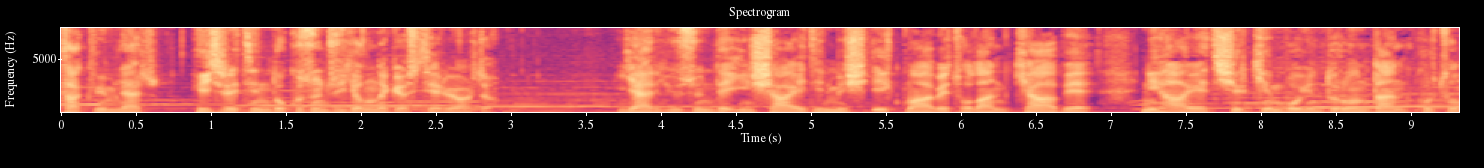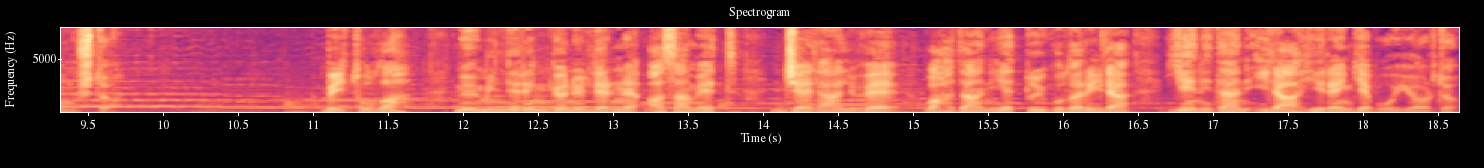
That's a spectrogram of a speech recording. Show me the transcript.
Takvimler hicretin 9. yılını gösteriyordu yeryüzünde inşa edilmiş ilk mabet olan Kabe nihayet şirkin boyunduruğundan kurtulmuştu. Beytullah, müminlerin gönüllerini azamet, celal ve vahdaniyet duygularıyla yeniden ilahi renge boyuyordu.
